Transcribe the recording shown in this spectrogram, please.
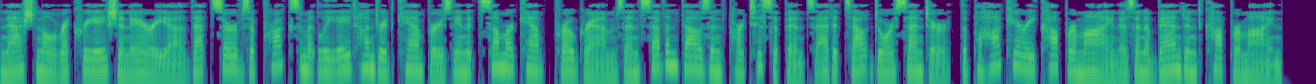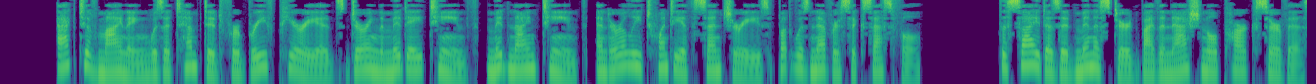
National Recreation Area that serves approximately 800 campers in its summer camp programs and 7,000 participants at its outdoor center. The Pahaquarry Copper Mine is an abandoned copper mine. Active mining was attempted for brief periods during the mid-18th, mid-19th, and early 20th centuries but was never successful. The site is administered by the National Park Service.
